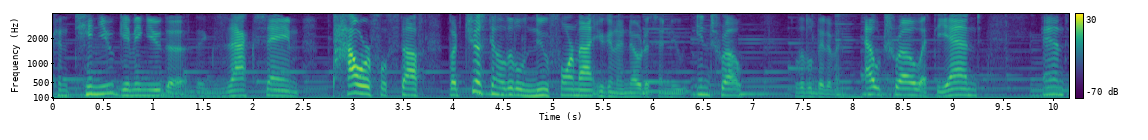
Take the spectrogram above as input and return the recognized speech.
continue giving you the, the exact same powerful stuff, but just in a little new format. You're going to notice a new intro, a little bit of an outro at the end, and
